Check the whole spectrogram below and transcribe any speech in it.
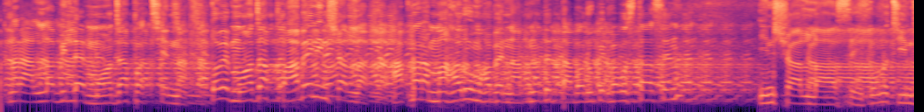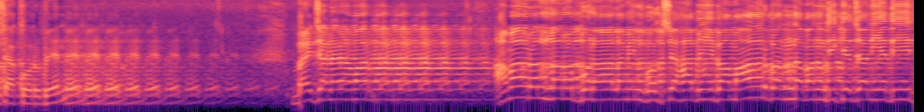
আপনারা আল্লাহ বিল্লায় মজা পাচ্ছেন না। তবে মজা পাবেন ইনশাল্লাহ আপনারা মাহরুম হবেন না। আপনাদের তাবারুকের ব্যবস্থা আছে না? ইনশাল্লাহ আছে। কোনো চিন্তা করবেন? ভাই ভাইজানের আমার আমার আল্লাহ রাব্বুল আলামিন বলছে, হাবিব, আমার বান্দা বান্দিকে জানিয়ে দিন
